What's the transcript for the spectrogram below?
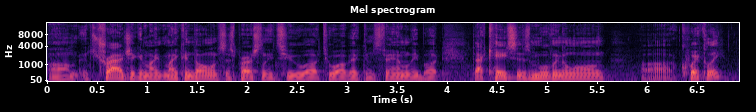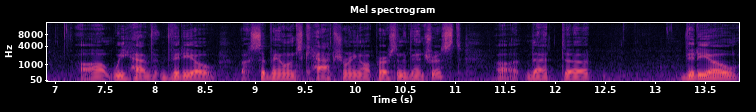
Um, it's tragic, and my, my condolences personally to uh, to our victim's family. But that case is moving along uh, quickly. Uh, we have video uh, surveillance capturing our person of interest. that video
